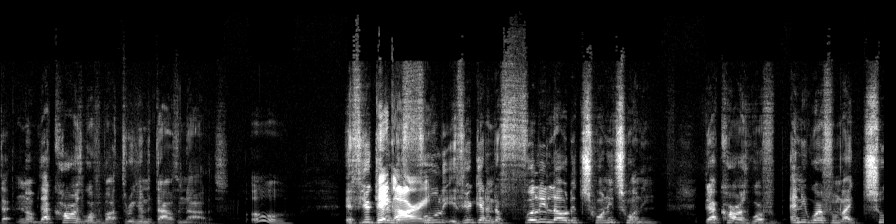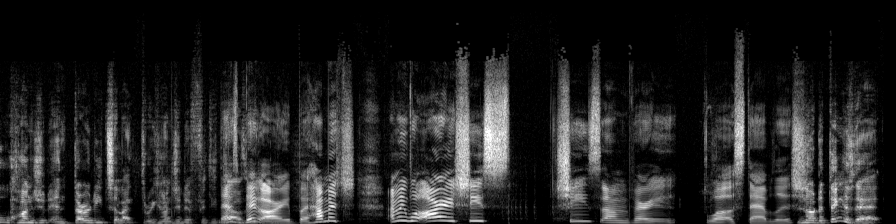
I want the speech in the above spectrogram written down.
that, no, that car is worth about three hundred thousand dollars. Ooh. If you're Big getting Ari. fully, if you're getting the fully loaded 2020, that car is worth anywhere from like 230 to like 350,000. That's big Ari. But how much I mean well Ari she's she's um very well established. No, the thing is that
